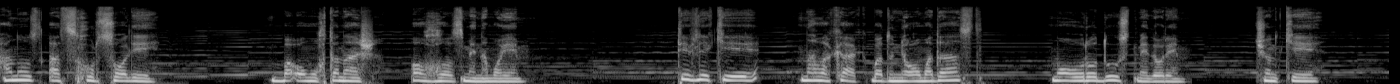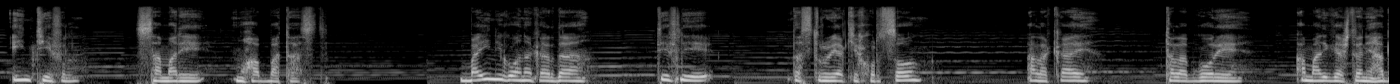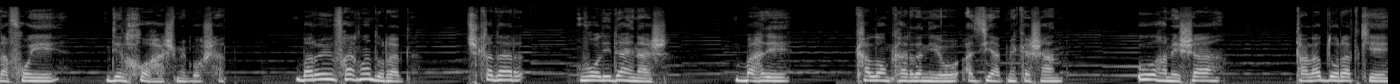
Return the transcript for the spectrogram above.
ҳанӯз аз хурдсолӣ ба омӯхтанаш оғоз менамоем. Тифле ки навакак ба дунё омадааст мо ӯро дӯст медорем чунки ин тифл самари муҳаббат аст. Ба ин нигоҳ накарда тифли дастуряки хурдсол аллакай талабгори амалӣ гаштани ҳадафҳои дилхоҳаш мебошад. Барои фарқ надорад чӣ қадар волидайнаш баҳри калон кардани ӯ азият мекашанд. Ӯ ҳамеша талаб дорад ки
